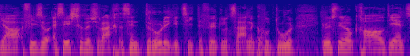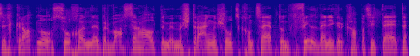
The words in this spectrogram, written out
Ja, Fiso, es ist so, das ist recht, es sind traurige Zeiten für die Luzerner Kultur. Gewisse Lokale, die haben sich gerade noch so über Wasser halten mit einem strengen Schutzkonzept und viel weniger Kapazitäten.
